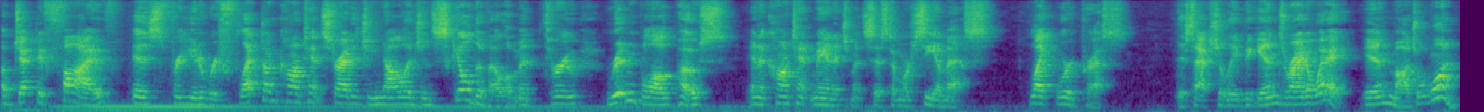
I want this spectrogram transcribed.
Objective 5 is for you to reflect on content strategy knowledge and skill development through written blog posts in a content management system or CMS, like WordPress. This actually begins right away in Module 1.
